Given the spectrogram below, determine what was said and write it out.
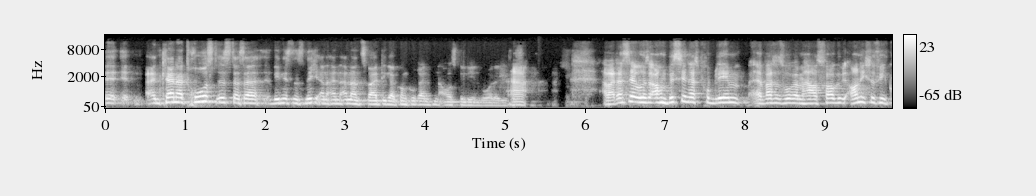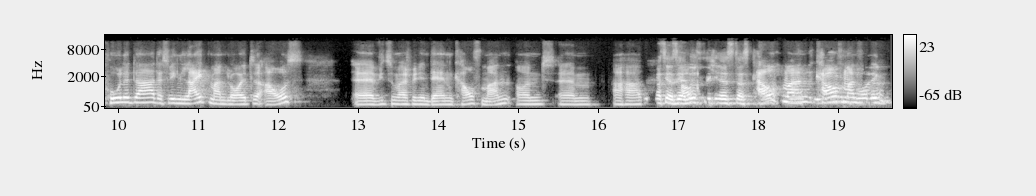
Äh, äh, ein kleiner Trost ist, dass er wenigstens nicht an einen anderen Zweitliga-Konkurrenten ausgeliehen wurde. Ja. Aber das ist ja übrigens auch ein bisschen das Problem, äh, was es wohl beim HSV gibt. Auch nicht so viel Kohle da, deswegen leiht man Leute aus, äh, wie zum Beispiel den Dan Kaufmann. Und ähm, aha. Was ja sehr Kauf lustig ist, dass Kaufmann, Kaufmann, wurde,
